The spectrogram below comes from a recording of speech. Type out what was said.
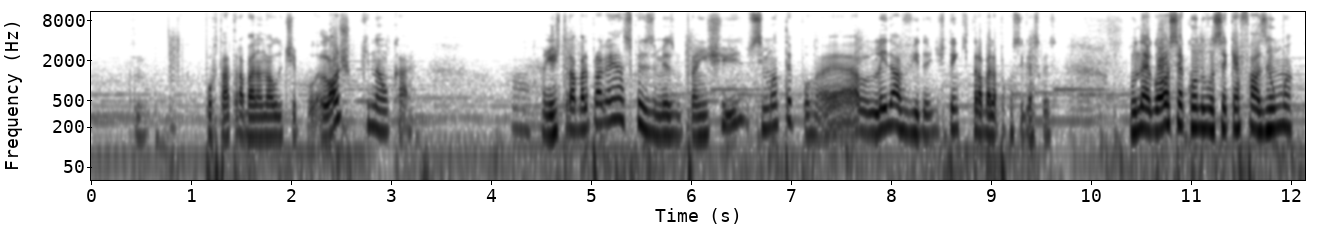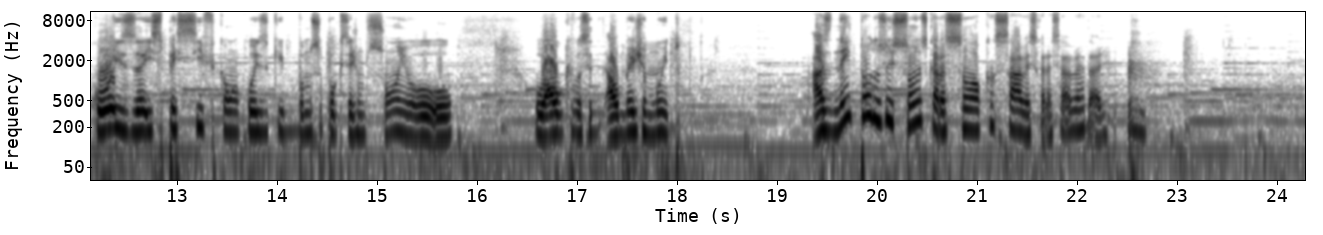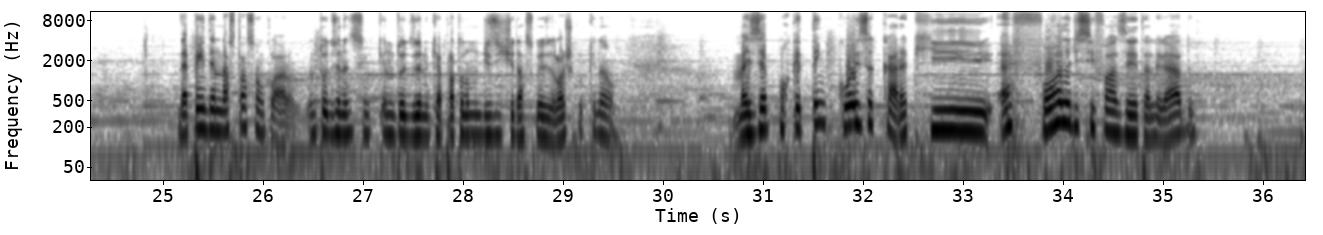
por estar tá trabalhando algo do tipo. Lógico que não, cara. A gente trabalha para ganhar as coisas mesmo, pra gente se manter, porra. É a lei da vida, a gente tem que trabalhar para conseguir as coisas. O negócio é quando você quer fazer uma coisa específica, uma coisa que, vamos supor que seja um sonho ou, ou, ou algo que você almeja muito. As, nem todos os sonhos, cara, são alcançáveis, cara, essa é a verdade. Dependendo da situação, claro. Eu não tô dizendo assim, eu não tô dizendo que é pra todo mundo desistir das coisas, lógico que não. Mas é porque tem coisa, cara, que é foda de se fazer, tá ligado?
